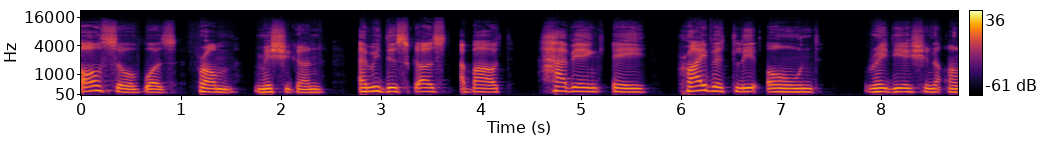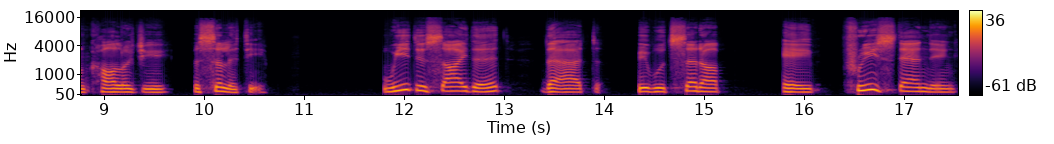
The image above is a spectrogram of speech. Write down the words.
also was from Michigan. And we discussed about having a privately owned radiation oncology facility we decided that we would set up a freestanding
